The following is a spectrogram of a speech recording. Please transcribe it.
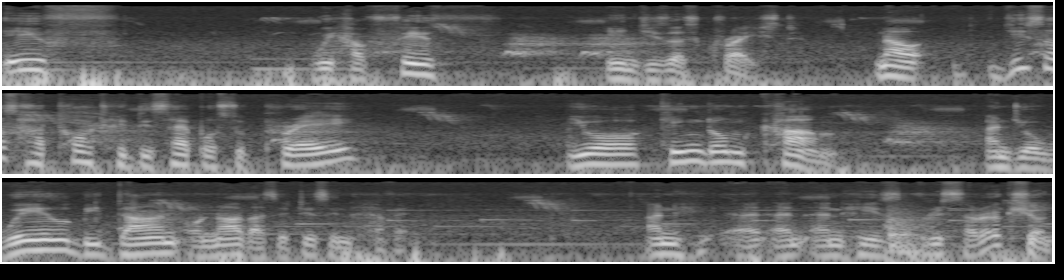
if we have faith in Jesus Christ. Now, Jesus had taught his disciples to pray, Your kingdom come, and your will be done on earth as it is in heaven. And, and, and his resurrection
